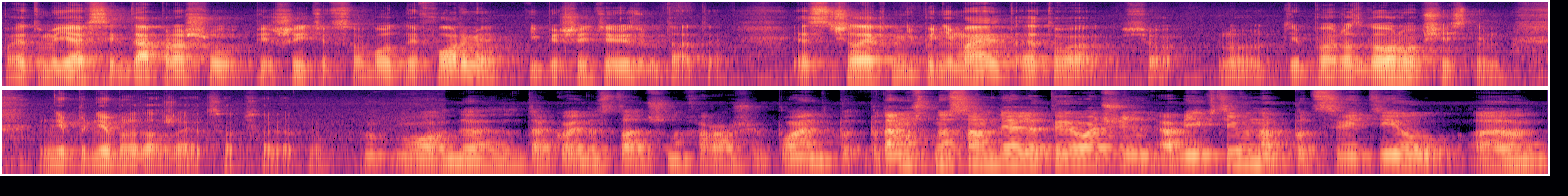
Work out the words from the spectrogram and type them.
Поэтому я всегда прошу, пишите в свободной форме и пишите результаты. Если человек не понимает этого, все, ну, типа разговор вообще с ним не, не продолжается абсолютно. Вот, да, это такой достаточно хороший поинт. Потому что на самом деле ты очень объективно подсветил э,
